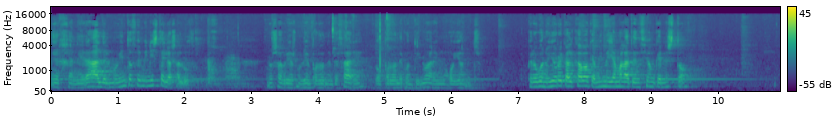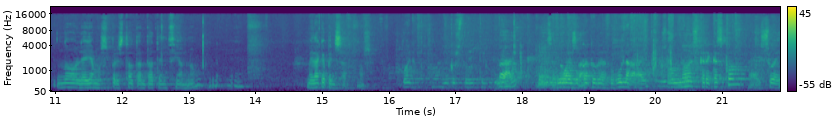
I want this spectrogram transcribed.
en general, del movimiento feminista y la salud. No sabrías muy bien por dónde empezar, ¿eh? O por dónde continuar, hay mogollón hecho. Pero bueno, yo recalcaba que a mí me llama la atención que en esto no le hayamos prestado tanta atención, ¿no? Eh, me da que pensar, no sé. Bueno, nik uste dut. Bai, igual bukatu behar dugula. Bai. Ondo, eskerrik asko. Bai, zuei.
